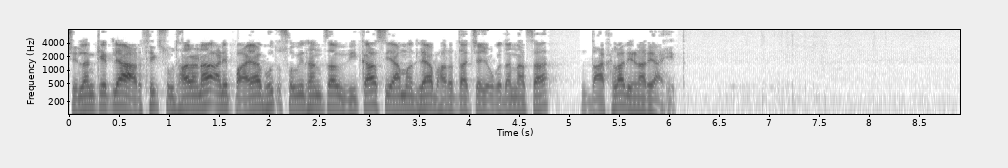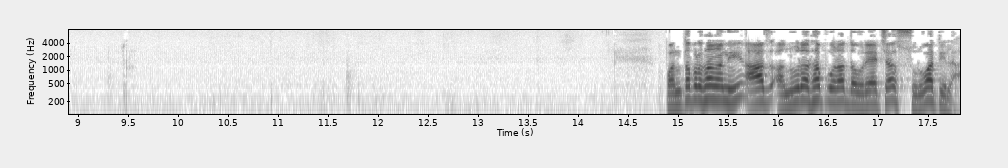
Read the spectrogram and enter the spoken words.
श्रीलंकेतल्या आर्थिक सुधारणा आणि पायाभूत सुविधांचा विकास यामधल्या भारताच्या योगदानाचा दाखला देणारे आहेत. पंतप्रधानांनी आज अनुराधापुरा दौऱ्याच्या सुरुवातीला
